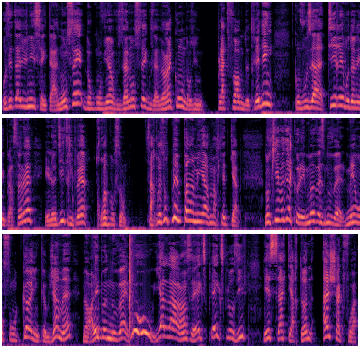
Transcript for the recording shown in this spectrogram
Aux États-Unis, ça a été annoncé, donc on vient vous annoncer que vous avez un compte dans une plateforme de trading qu'on vous a tiré vos données personnelles et le titre il perd 3%. Ça représente même pas un milliard de market cap. Donc, ce qui veut dire que les mauvaises nouvelles, mais on s'en cogne comme jamais. Mais alors, les bonnes nouvelles, wouhou, yallah, hein, c'est explosif et ça cartonne à chaque fois.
